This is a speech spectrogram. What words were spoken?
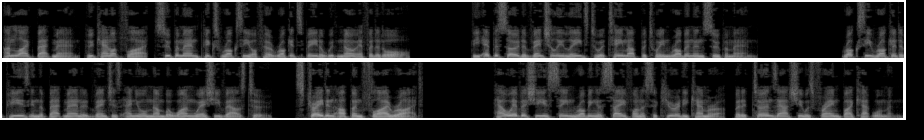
Unlike Batman who cannot fly, Superman picks Roxy off her rocket speeder with no effort at all. The episode eventually leads to a team-up between Robin and Superman. Roxy Rocket appears in the Batman Adventures Annual No. 1 where she vows to straighten up and fly right. However she is seen robbing a safe on a security camera, but it turns out she was framed by Catwoman.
